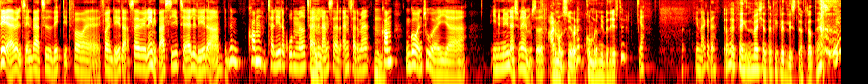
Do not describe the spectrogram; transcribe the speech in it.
det er vel til enhver tid vigtigt for, øh, for en leder. Så jeg vil egentlig bare sige til alle ledere, kom, tag ledergruppen med, tag mm. alle ansatte, ansatte med. Mm. Kom, gå en tur i, uh, i det nye Nationalmuseet. Er det mange, som gør det? Kommer der mye bedrifter? Ja. Vi mærker det. Ja, jeg, men jeg kjente jeg fikk litt lyst til akkurat det. ja,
